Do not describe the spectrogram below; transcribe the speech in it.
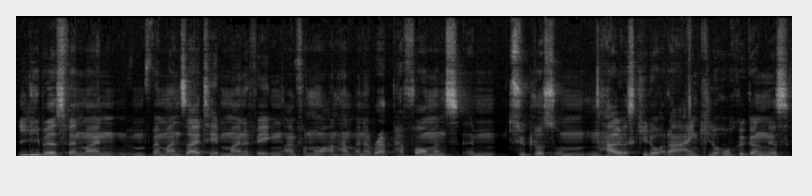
liebe es, wenn mein, wenn mein Seitheben meinetwegen einfach nur anhand meiner Rap-Performance im Zyklus um ein halbes Kilo oder ein Kilo hochgegangen ist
